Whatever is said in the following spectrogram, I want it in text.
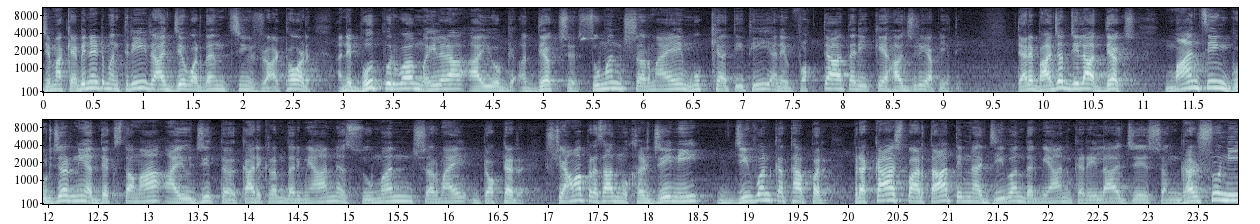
જેમાં કેબિનેટ મંત્રી રાજ્યવર્ધનસિંહ રાઠોડ અને ભૂતપૂર્વ મહિલા આયોગ અધ્યક્ષ સુમન શર્માએ મુખ્ય અતિથિ અને વક્તા તરીકે હાજરી આપી હતી. ત્યારે ભાજપ જિલ્લા અધ્યક્ષ માનસિંહ ગુર્જરની અધ્યક્ષતામાં આયોજિત કાર્યક્રમ દરમિયાન સુમન શર્માએ ડૉક્ટર શ્યામા પ્રસાદ મુખર્જીની જીવનકથા પર પ્રકાશ પાડતા તેમના જીવન દરમિયાન કરેલા જે સંઘર્ષોની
